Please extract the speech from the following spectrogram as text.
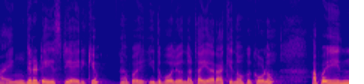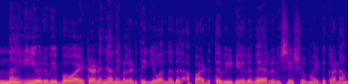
ഭയങ്കര ടേസ്റ്റി ആയിരിക്കും. അപ്പോൾ ഇതുപോലെ ഒന്ന് തയ്യാറാക്കി നോക്കിക്കോളൂ. അപ്പോൾ ഇന്ന് ഈ ഒരു വിഭവമായിട്ടാണ് ഞാൻ നിങ്ങളുടെ അടുത്തേക്ക് വന്നത്. അപ്പോൾ അടുത്ത വീഡിയോയിൽ വേറൊരു വിശേഷവുമായിട്ട് കാണാം.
